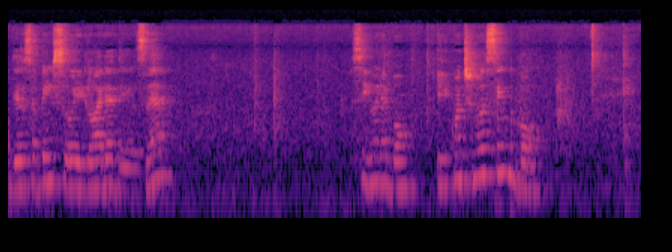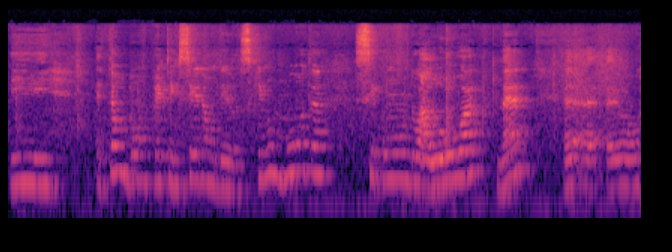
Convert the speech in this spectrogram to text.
Deus abençoe, glória a Deus, né? O Senhor é bom, Ele continua sendo bom. E é tão bom pertencer a um Deus que não muda segundo a lua, né? É, é, eu,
